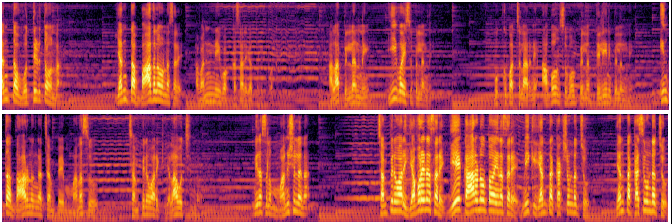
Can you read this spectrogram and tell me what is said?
ఎంత ఒత్తిడితో ఉన్నా ఎంత బాధలో ఉన్నా సరే అవన్నీ ఒక్కసారిగా తొలగిపోతాయి. అలా పిల్లల్ని ఈ వయసు పిల్లల్ని ముక్కు పచ్చలారని అభం శుభం పిల్లల్ని తెలియని పిల్లల్ని ఇంత దారుణంగా చంపే మనసు చంపిన వారికి ఎలా వచ్చిందో? మీరు అసలు మనుషులేనా? చంపిన వారు ఎవరైనా సరే ఏ కారణంతో అయినా సరే మీకు ఎంత కక్ష ఉండొచ్చు? ఎంత కసి ఉండొచ్చు?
